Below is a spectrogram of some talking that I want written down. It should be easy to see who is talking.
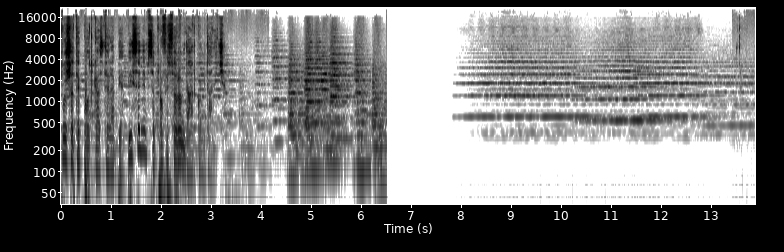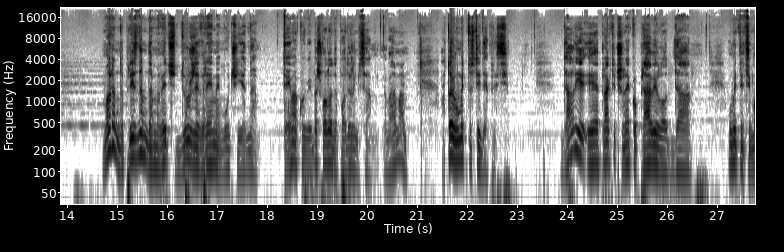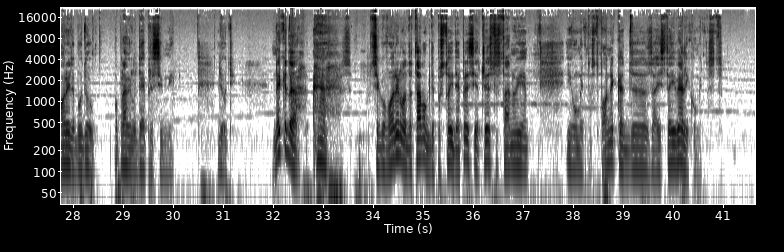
Speaker 1: Slušate podcast Terapija pisanjem sa profesorom Darkom Tanićem. Moram da priznam da me već duže vreme muči jedna tema koju bi baš volio da podelim sa vama, a to je umetnost i depresija. Da li je praktično neko pravilo da umetnici moraju da budu po pravilu depresivni ljudi? Nekada se govorilo da tamo gde postoji depresija često stanuje i umetnost. Ponekad e, zaista i velika umetnost.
